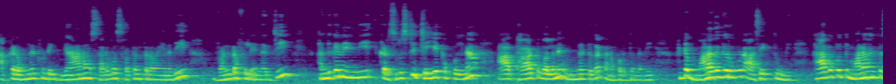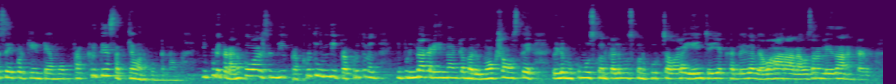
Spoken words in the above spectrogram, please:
అక్కడ ఉన్నటువంటి జ్ఞానం సర్వస్వతంత్రమైనది వండర్ఫుల్ ఎనర్జీ. అందుకని ఏంది? ఇక్కడ సృష్టి చెయ్యకపోయినా ఆ థాట్ వల్లనే ఉన్నట్టుగా కనపడుతున్నది. అంటే మన దగ్గర కూడా ఆసక్తి ఉంది. కాకపోతే మనం ఎంతసేపటికి ఏంటేమో ప్రకృతే సత్యం అనుకుంటున్నాం. ఇప్పుడు ఇక్కడ అనుకోవాల్సింది ప్రకృతి ఉంది ప్రకృతిని ఇప్పుడు ఇందాక అడిగిన దాంట్లో మరి మోక్షం వస్తే వెళ్ళి ముక్కు మూసుకొని కళ్ళు మూసుకొని కూర్చోవాలా? ఏం చెయ్యక్కర్లేదా? వ్యవహారాలు అవసరం లేదా అని అంటాడు.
